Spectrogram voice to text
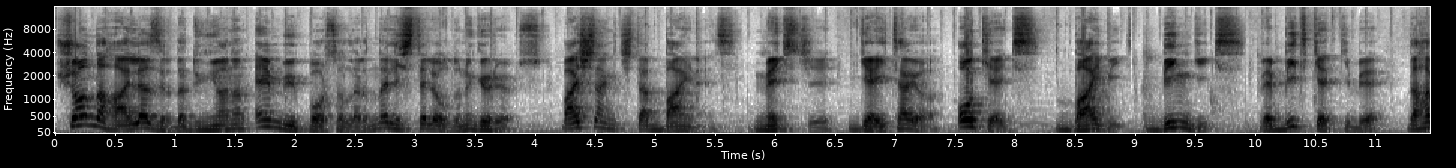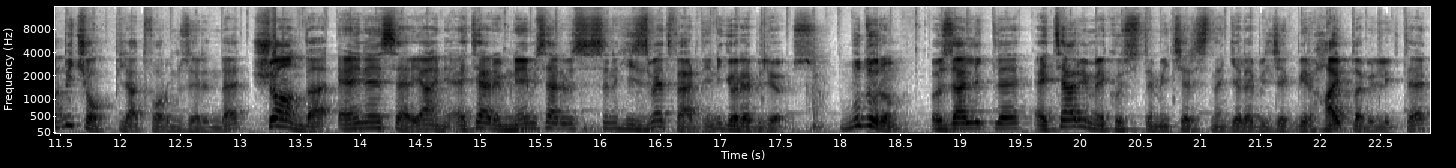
Şu anda hali hazırda dünyanın en büyük borsalarında listeli olduğunu görüyoruz. Başlangıçta Binance, MaxG, Gate.io, OKEx, Bybit, BingX ve Bitget gibi daha birçok platform üzerinde şu anda ENS yani Ethereum Name Services'ın hizmet verdiğini görebiliyoruz. Bu durum özellikle Ethereum ekosistemi içerisine gelebilecek bir hype ile birlikte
